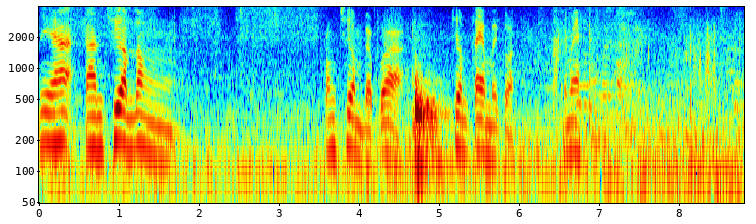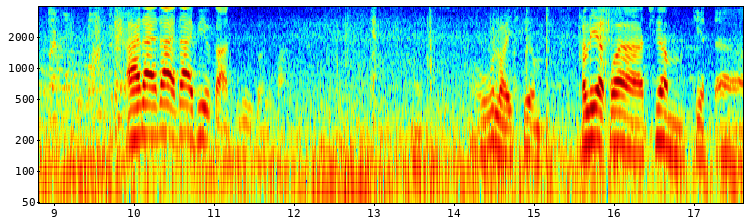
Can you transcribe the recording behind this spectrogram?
นี่ฮะ การเชื่อมต้อง ต้องเชื่อมแบบว่าเชื่อมแต้มไว้ก่อน ใช่ไหมอ่าได้ได้ได้พี่ก่อนพี่ก่อนโอ้รอยเชื่อม เขาเรียกว่าเชื่อมเกียรติอ่า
